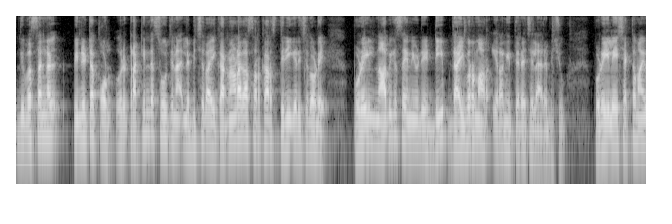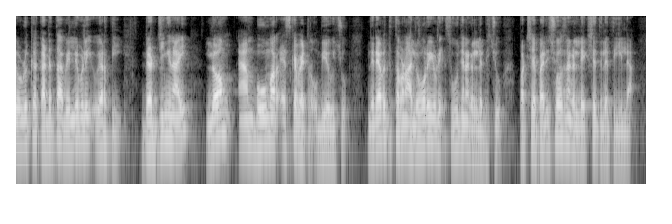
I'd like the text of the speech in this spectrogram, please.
ദിവസങ്ങൾ പിന്നിട്ടപ്പോൾ ഒരു ട്രക്കിന്റെ സൂചന ലഭിച്ചതായി കർണാടക സർക്കാർ സ്ഥിരീകരിച്ചതോടെ പുഴയിൽ നാവികസേനയുടെ ഡീപ്പ് ഡൈവർമാർ ഇറങ്ങി തിരച്ചിൽ ആരംഭിച്ചു. പുഴയിലെ ശക്തമായ ഒഴുക്ക് കടുത്ത വെല്ലുവിളി ഉയർത്തി. ഡ്രഡ്ജിങ്ങിനായി ലോങ് ആം ബൂമർ എസ്കവേറ്റർ ഉപയോഗിച്ചു. നിരവധി തവണ ലോറിയുടെ സൂചനകൾ ലഭിച്ചു. പക്ഷേ പരിശോധനകൾ ലക്ഷ്യത്തിലെത്തിയില്ല.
